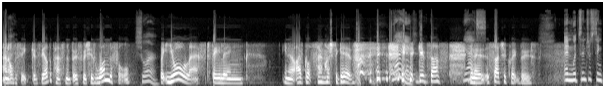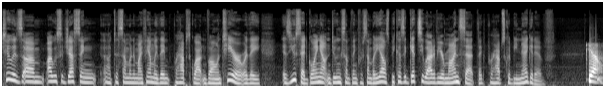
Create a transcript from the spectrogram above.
And Right. obviously, it gives the other person a boost, which is wonderful. Sure. But you're left feeling, you know, I've got so much to give. it gives us, you know, such a quick boost. And what's interesting too is um, I was suggesting uh, to someone in my family they perhaps go out and volunteer, or they, as you said, going out and doing something for somebody else because it gets you out of your mindset that perhaps could be negative. Yeah,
